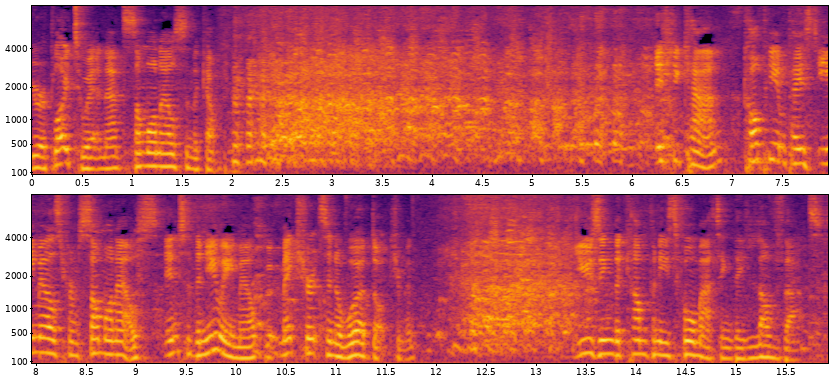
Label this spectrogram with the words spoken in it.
you reply to it and add someone else in the company. if you can, copy and paste emails from someone else into the new email, but make sure it's in a Word document. Using the company's formatting, they love that.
